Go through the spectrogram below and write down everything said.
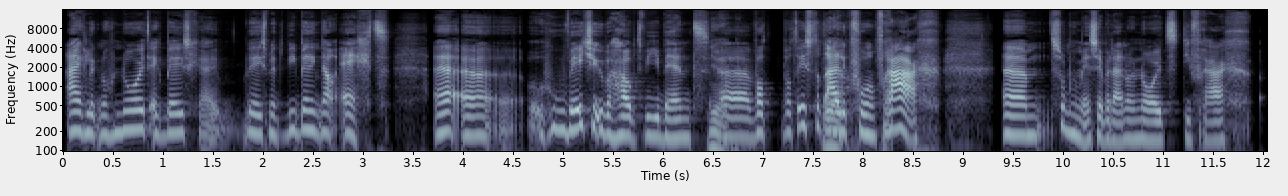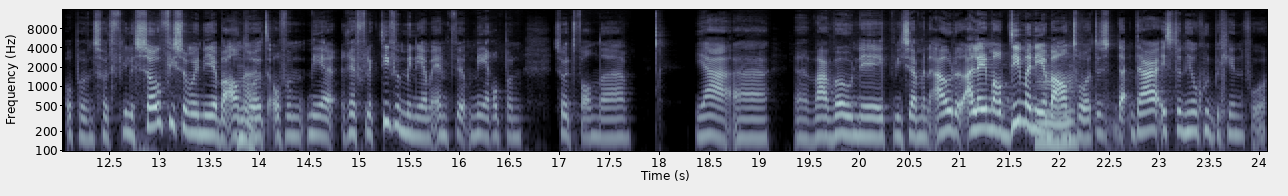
eigenlijk nog nooit echt bezig geweest met wie ben ik nou echt? Uh, hoe weet je überhaupt wie je bent? Ja. Uh, wat, wat is dat Ja. eigenlijk voor een vraag? Um, sommige mensen hebben daar nog nooit die vraag op een soort filosofische manier beantwoord, of een meer reflectieve manier, en veel meer op een soort van, uh, ja, uh, waar woon ik, wie zijn mijn ouders, alleen maar op die manier Mhm. beantwoord. Dus da daar is het een heel goed begin voor.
